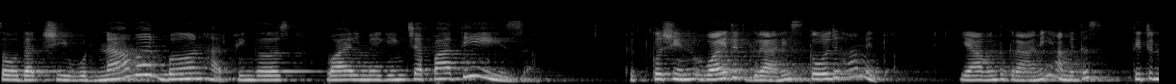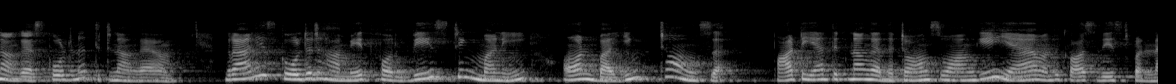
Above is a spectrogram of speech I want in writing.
So that she would never burn her fingers while making chapatis. Fifth question Why did Granny scold Hamid? ஏன் வந்து கிராணி ஹமித் திட்டுனாங்க ஸ்கோல்டுன்னு திட்டுனாங்க granny scolded Hamid for wasting money on buying tongs பாட்டி ஏன் திட்டினாங்க? அந்த டாங்ஸ் வாங்கி ஏன் வந்து காசு வேஸ்ட் பண்ண?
